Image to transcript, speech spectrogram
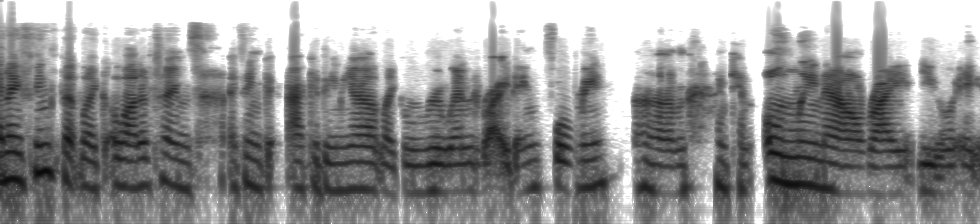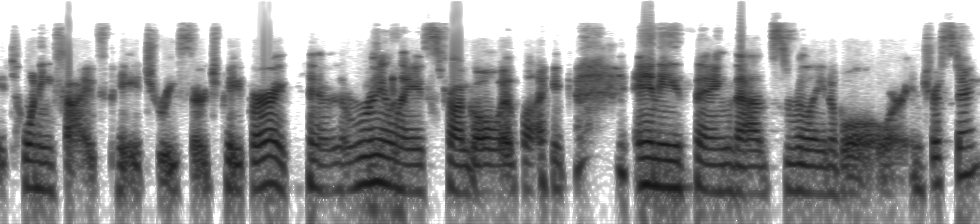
and I think that like a lot of times, I think academia like ruined writing for me. Um, I can only now write you a 25 page research paper. I can really struggle with like anything that's relatable or interesting.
